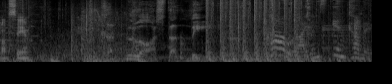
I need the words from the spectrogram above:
don't see him. Lost the lead. Power items incoming.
